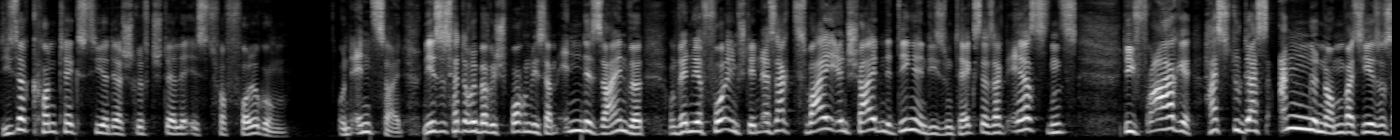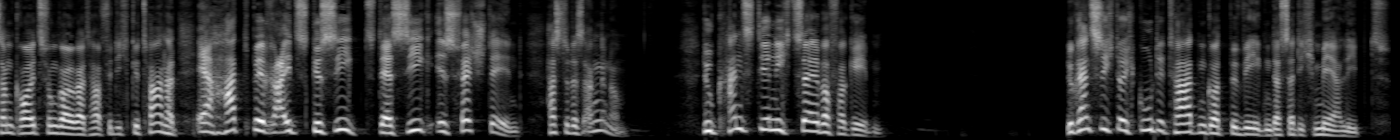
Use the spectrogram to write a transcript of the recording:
Dieser Kontext hier der Schriftstelle ist Verfolgung und Endzeit. Und Jesus hat darüber gesprochen, wie es am Ende sein wird. Und wenn wir vor ihm stehen, er sagt zwei entscheidende Dinge in diesem Text. Er sagt erstens die Frage, hast du das angenommen, was Jesus am Kreuz von Golgatha für dich getan hat? Er hat bereits gesiegt. Der Sieg ist feststehend. Hast du das angenommen? Du kannst dir nicht selber vergeben. Du kannst nicht durch gute Taten Gott bewegen, dass er dich mehr liebt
